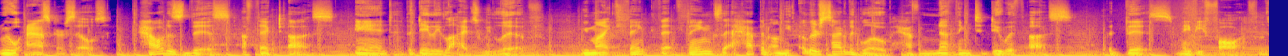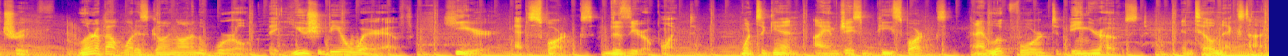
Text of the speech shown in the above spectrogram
We will ask ourselves, how does this affect us and the daily lives we live? We might think that things that happen on the other side of the globe have nothing to do with us, but this may be far from the truth. Learn about what is going on in the world that you should be aware of here at Sparks, the Zero Point. Once again, I am Jason P. Sparks, and I look forward to being your host. Until next time.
